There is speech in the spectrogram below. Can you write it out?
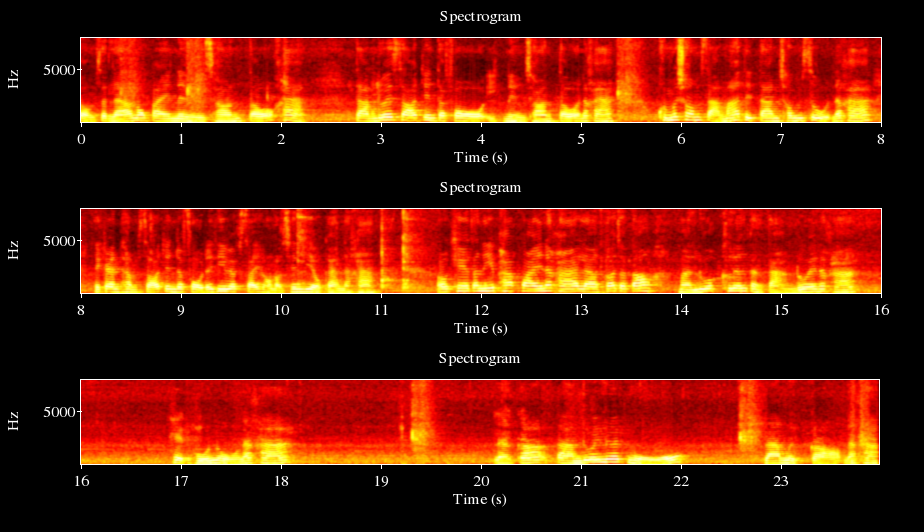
สมเสร็จแล้วลงไป 1 ช้อนโต๊ะค่ะ ตามด้วยซอสเย็นตาโฟอีก 1 ช้อนโต๊ะนะคะ คุณผู้ชมสามารถติดตามชมสูตรนะคะ ในการทำซอสเย็นตาโฟได้ที่เว็บไซต์ของเราเช่นเดียวกันนะคะ โอเค ตอนนี้พักไว้นะคะ แล้วก็จะต้องมาลวกเครื่องต่างๆด้วยนะคะ เห็ดหูหนูนะคะ แล้วก็ตามด้วยเลือดหมูปลาหมึกกรอบนะคะ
